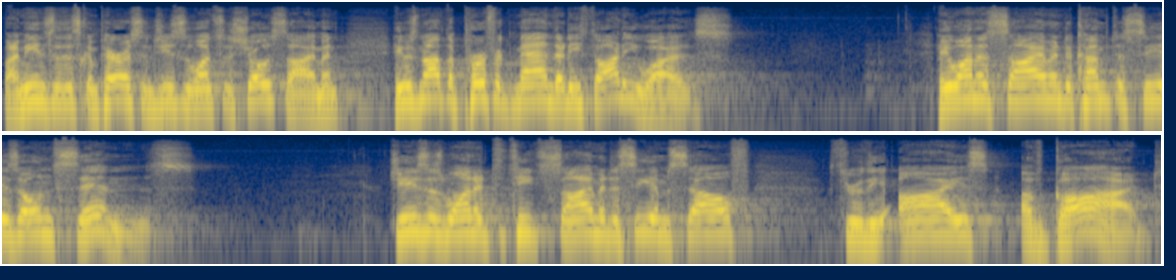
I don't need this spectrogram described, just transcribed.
By means of this comparison, Jesus wants to show Simon he was not the perfect man that he thought he was. He wanted Simon to come to see his own sins. Jesus wanted to teach Simon to see himself through the eyes of God.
